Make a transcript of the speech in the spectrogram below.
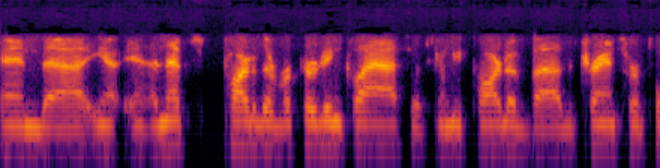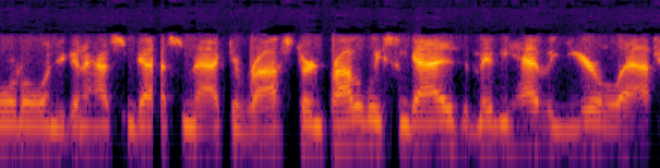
and uh, you know, and that's part of the recruiting class. It's going to be part of uh, the transfer portal, and you're going to have some guys from the active roster, and probably some guys that maybe have a year left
